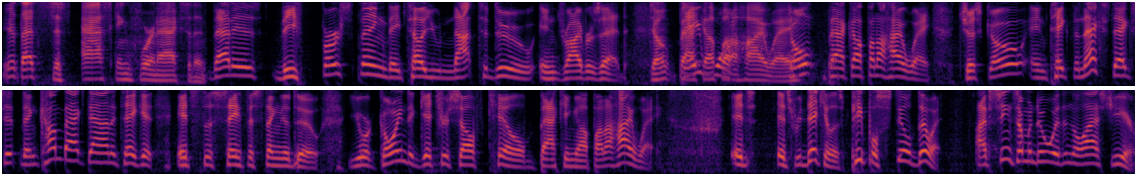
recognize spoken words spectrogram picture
You're- That's just asking for an accident. That is the first thing they tell you not to do in driver's ed. Don't back Day up on a highway. Don't back up on a highway. Just go and take the next exit, then come back down and take it. It's the safest thing to do. You are going to get yourself killed backing up on a highway. It's it's ridiculous. People still do it. I've seen someone do it within the last year.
